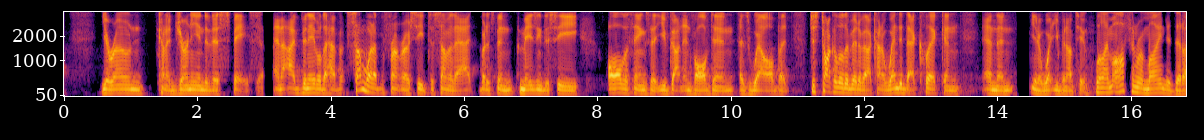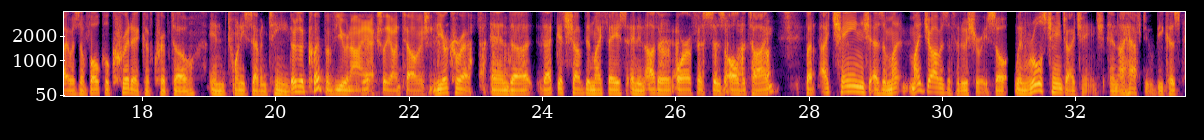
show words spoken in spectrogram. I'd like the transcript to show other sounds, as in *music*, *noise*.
your own kind of journey into this space. Yeah. And I've been able to have somewhat of a front row seat to some of that, but it's been amazing to see all the things that you've gotten involved in as well. But just talk a little bit about kind of when did that click and and then you know what you've been up to. Well, I'm often reminded that I was a vocal critic of crypto in 2017. There's a clip of you and I actually on television. You're correct, *laughs* and uh, that gets shoved in my face and in other *laughs* orifices all the time. But I change as a my, my job as a fiduciary. So when rules change, I change, and I have to because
